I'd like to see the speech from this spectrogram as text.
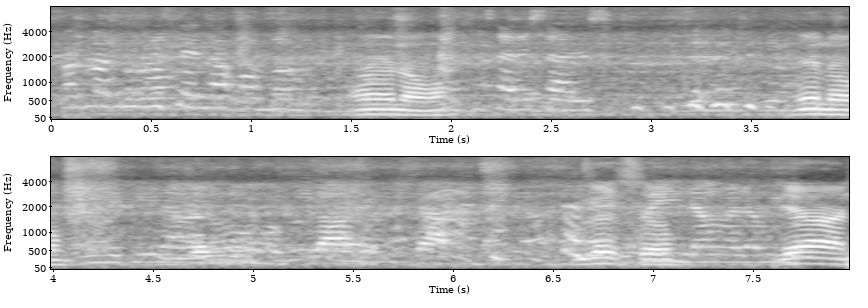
pag mag-resign ako, mag Ayan o. sari-sari. Ayan o. Guys, so. Yan.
